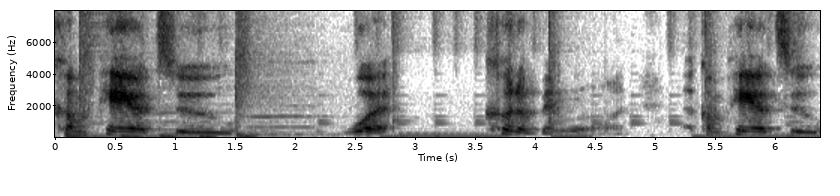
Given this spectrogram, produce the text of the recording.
compared to what could have been worn, compared to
